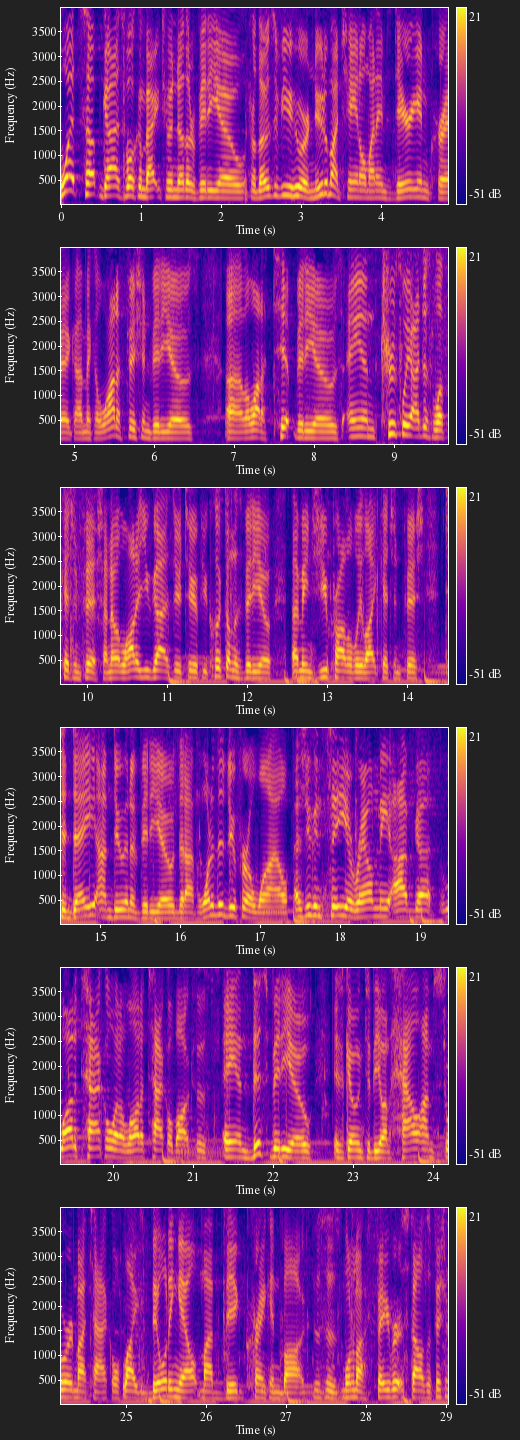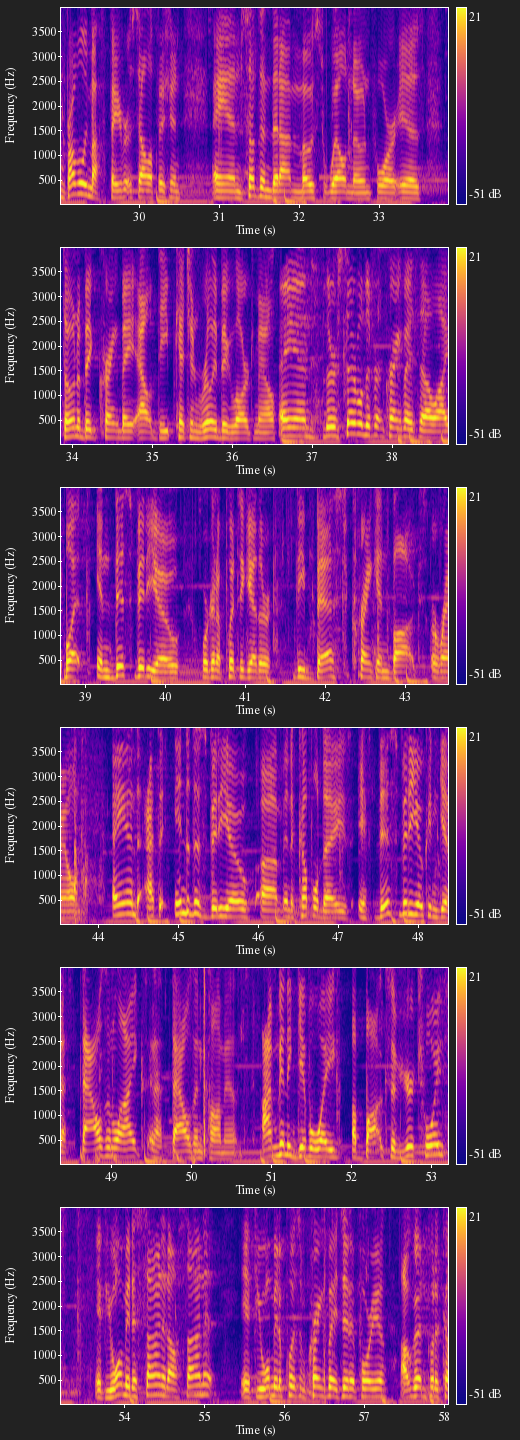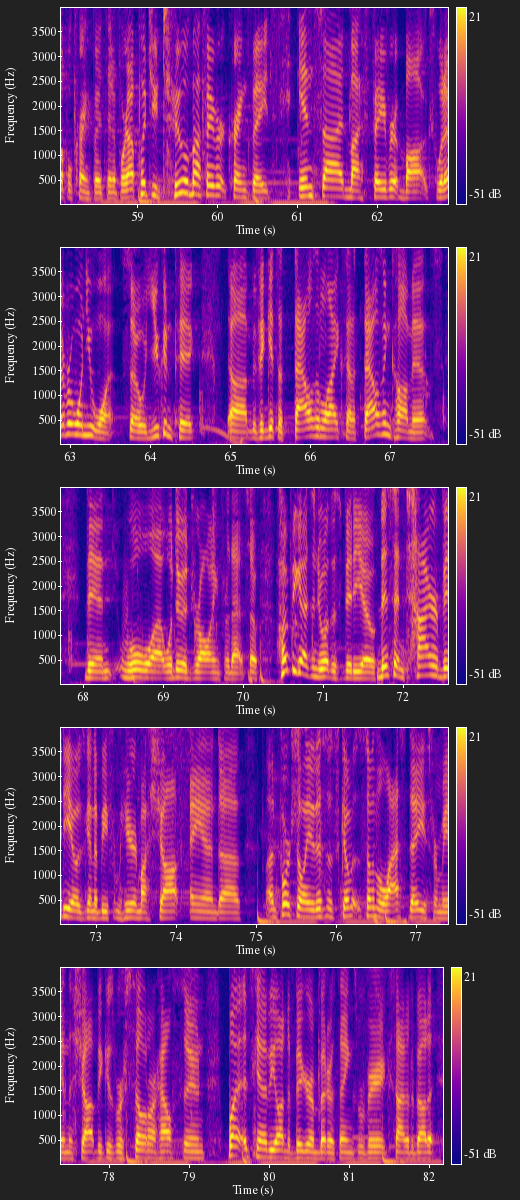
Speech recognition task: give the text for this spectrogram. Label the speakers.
Speaker 1: What's up guys? Welcome back to another video. For those of you who are new to my channel, my name is Darien Craig. I make a lot of fishing videos, um, a lot of tip videos, and truthfully I just love catching fish. I know a lot of you guys do too. If you clicked on this video, that means you probably like catching fish. Today I'm doing a video that I've wanted to do for a while. As you can see around me, I've got a lot of tackle and a lot of tackle boxes, and this video is going to be on how I'm storing my tackle, like building out my big cranking box. This is one of my favorite styles of fishing, probably my favorite style of fishing and something that I'm most well known for is throwing a big crankbait out deep, catching really big largemouth. And there's several different crankbaits that I like, but in this video, we're gonna put together the best cranking box around and at the end of this video, um, in a couple days, if this video can get a thousand likes and a thousand comments, I'm gonna give away a box of your choice. If you want me to sign it, I'll sign it. If you want me to put some crankbaits in it for you, I'll go ahead and put a couple crankbaits in it for you. I'll put you two of my favorite crankbaits inside my favorite box, whatever one you want. So you can pick. Um, if it gets a thousand likes and a thousand comments, then we'll uh, we'll do a drawing for that. So hope you guys enjoyed this video. This entire video is going to be from here in my shop, and uh, unfortunately, this is some of the last days for me in the shop because we're selling our house soon. But it's going to be on to bigger and better things. We're very excited about it.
